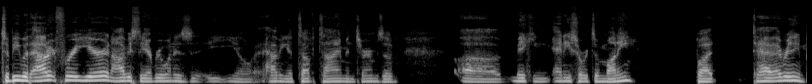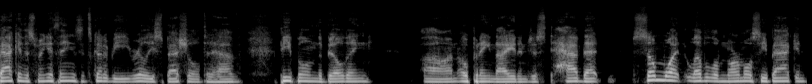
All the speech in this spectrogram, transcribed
to be without it for a year, and obviously everyone is, you know, having a tough time in terms of uh, making any sorts of money, but to have everything back in the swing of things, it's going to be really special to have people in the building on opening night and just have that somewhat level of normalcy back. And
